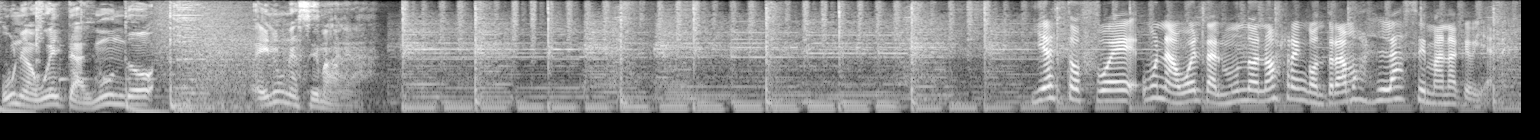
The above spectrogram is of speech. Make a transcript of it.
Una vuelta al mundo en una semana. Y esto fue Una Vuelta al Mundo. Nos reencontramos la semana que viene.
